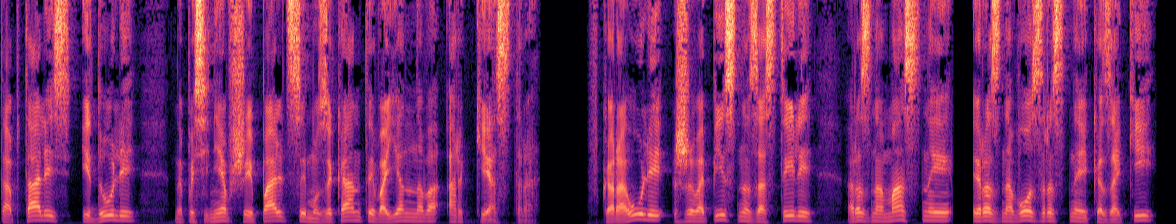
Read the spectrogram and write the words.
топтались и дули на посиневшие пальцы музыканты военного оркестра. В карауле живописно застыли разномастные и разновозрастные казаки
